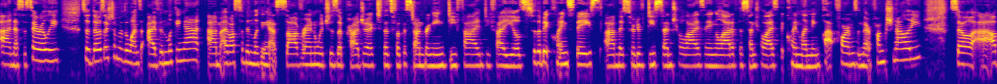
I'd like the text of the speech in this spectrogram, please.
uh, necessarily. So those are some of the ones I've been looking at. Um, I've also been looking at Sovryn, which is a project that's focused on bringing DeFi DeFi yields to the Bitcoin space um, by sort of decentralizing a lot of the centralized Bitcoin lending platforms and their functionality. So uh,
